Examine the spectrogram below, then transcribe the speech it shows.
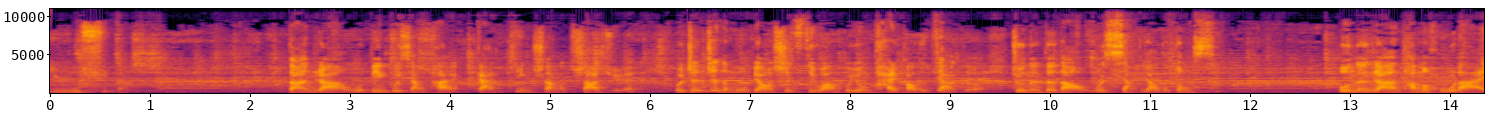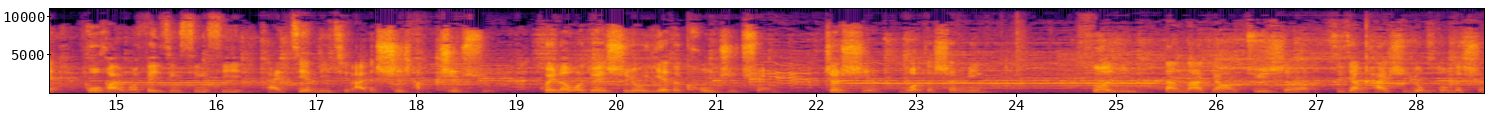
允许的。当然，我并不想太赶尽杀绝，我真正的目标是希望不用太高的价格就能得到我想要的东西，不能让他们胡来破坏我费尽心机才建立起来的市场秩序，毁了我对石油业的控制权。这是我的生命，所以当那条巨蛇即将开始涌动的时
